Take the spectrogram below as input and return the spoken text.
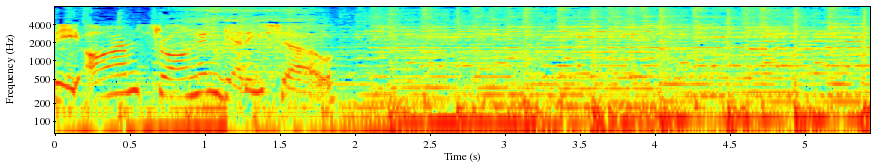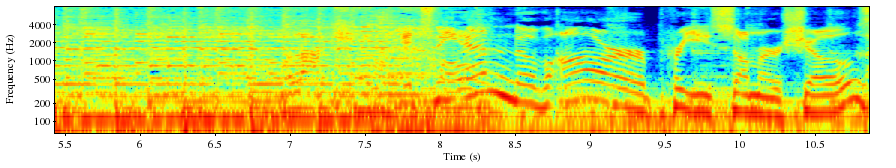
The Armstrong and Getty Show. It's the end of our pre-summer shows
